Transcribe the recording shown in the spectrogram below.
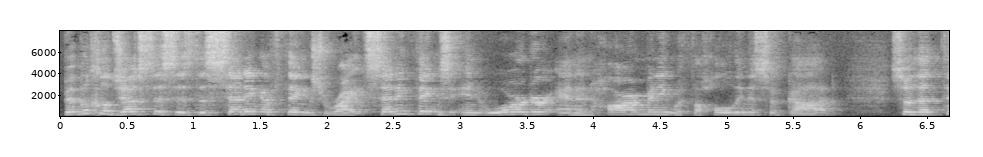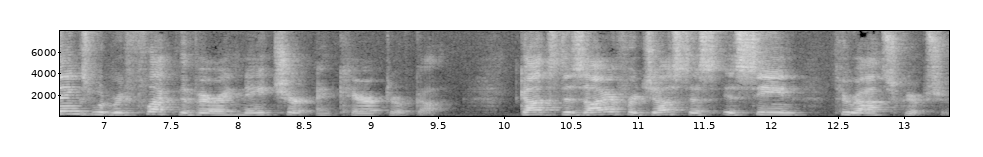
Biblical justice is the setting of things right, setting things in order and in harmony with the holiness of God, so that things would reflect the very nature and character of God. God's desire for justice is seen throughout Scripture.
